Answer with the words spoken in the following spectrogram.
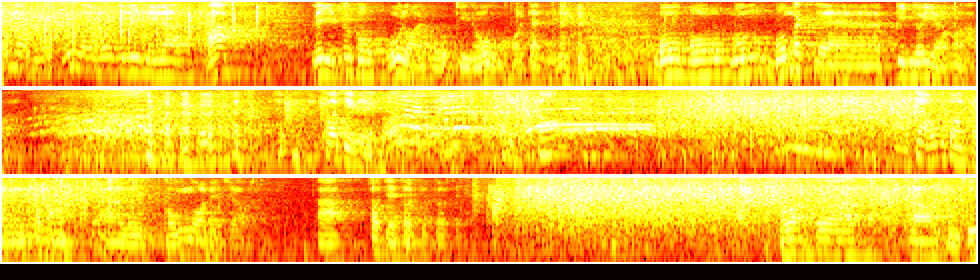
咁啊，好耐冇見你哋啦，嚇！你亦都過好耐冇見到我，真嘅，冇冇冇冇乜誒變咗樣啊，係嘛？多謝你，多。啊，真係好多謝你今晚啊嚟捧我哋上，啊，多謝多謝多謝。好啊，到啊阿林雪。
